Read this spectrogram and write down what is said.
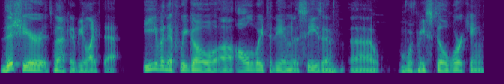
this year, it's not going to be like that. Even if we go uh, all the way to the end of the season uh, with me still working,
